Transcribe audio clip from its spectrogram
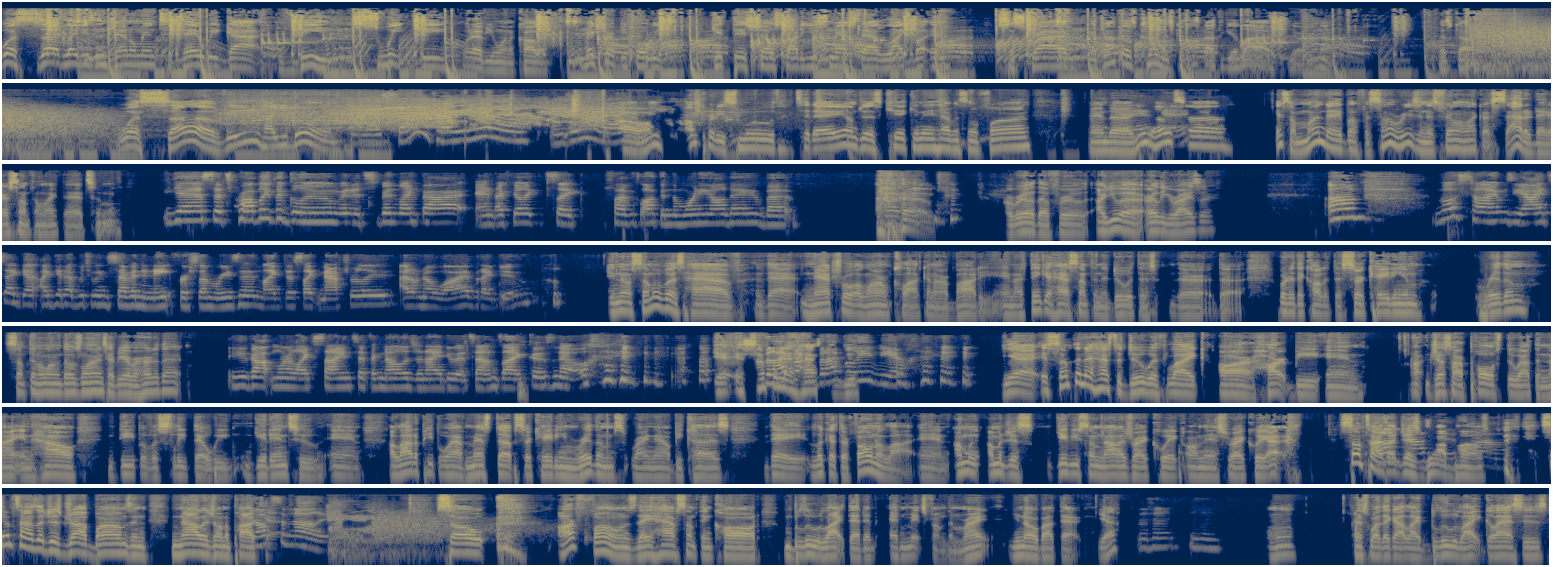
What's up, ladies and gentlemen? Today we got V, Sweet V, whatever you want to call it. Make sure before we get this show started, you smash that like button, subscribe, and drop those comments because it's about to get live. You already know. Let's go. What's up, V? How you doing? What's up? How are you? I'm doing right. Oh, I'm I'm pretty smooth today. I'm just kicking it, having some fun, and uh, Okay, you know, it's uh, it's a Monday, but for some reason, it's feeling like a Saturday or something like that to me. Yes, it's probably the gloom, and it's been like that. And I feel like it's like five o'clock in the morning all day, but for real though, for real. Are you a early riser? um, most times, yeah, I'd say I get I get up between seven and eight for some reason, like just like naturally. I don't know why, but I do. You know, some of us have that natural alarm clock in our body, and I think it has something to do with this the the what do they call it? The circadian rhythm, something along those lines. Have you ever heard of that? You got more like scientific knowledge than I do. It sounds like, because no. Yeah, it's something I that be- has but to I do- believe you. Yeah, it's something that has to do with like our heartbeat and just our pulse throughout the night and how deep of a sleep that we get into. And a lot of people have messed up circadian rhythms right now because they look at their phone a lot. And I'm gonna- I'm gonna just give you some knowledge right quick on this right quick. I, sometimes I, just drop bombs. Wow. Sometimes I just drop bombs and knowledge on the podcast. Drop some knowledge. So our phones, they have something called blue light that em- emits from them, right? You know about that. Yeah. hmm hmm hmm That's why they got like blue light glasses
